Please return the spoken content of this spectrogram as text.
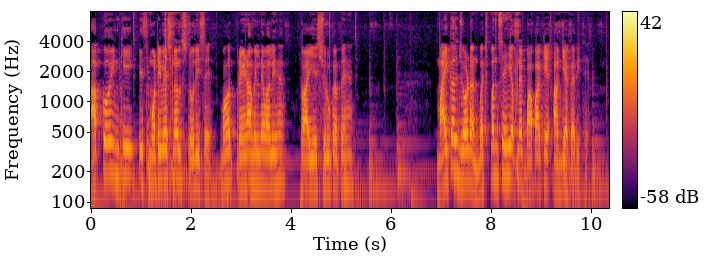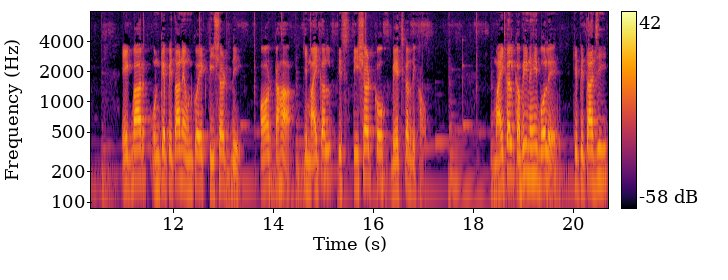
आपको इनकी इस मोटिवेशनल स्टोरी से बहुत प्रेरणा मिलने वाली है तो आइए शुरू करते हैं। माइकल जॉर्डन बचपन से ही अपने पापा के आज्ञाकारी थे। एक बार उनके पिता ने उनको एक टी शर्ट दी और कहा कि, माइकल, इस टी शर्ट को बेचकर दिखाओ। माइकल कभी नहीं बोले कि, पिताजी,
